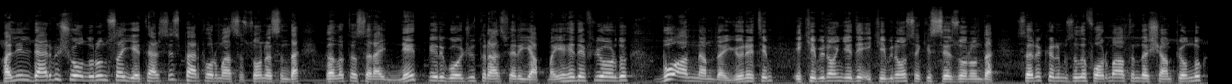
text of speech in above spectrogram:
Halil Dervişoğlu'nun ise yetersiz performansı sonrasında Galatasaray net bir golcü transferi yapmayı hedefliyordu. Bu anlamda yönetim 2017-2018 sezonunda Sarı Kırmızılı forma altında şampiyonluk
